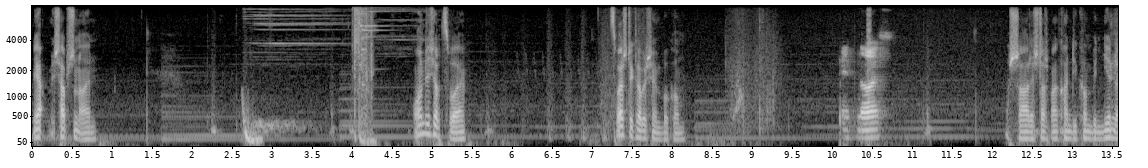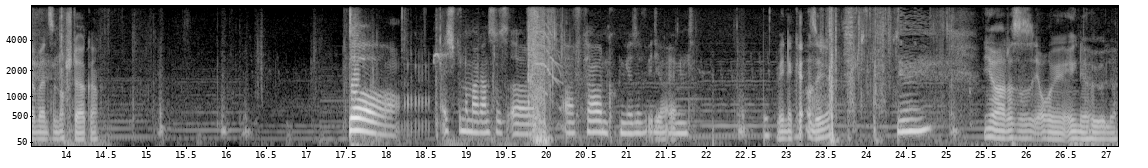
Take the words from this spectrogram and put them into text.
Ja, ich habe schon einen. Und ich habe zwei. Zwei Stück habe ich hinbekommen. Okay, nice. Ach, schade, ich dachte, man kann die kombinieren, dann werden sie noch stärker. So. Ich bin nochmal ganz kurz äh, AFK und gucken hier so Video eben. Wegen der Kettensäge? Mhm. Ja, das ist auch irgendeine Höhle.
